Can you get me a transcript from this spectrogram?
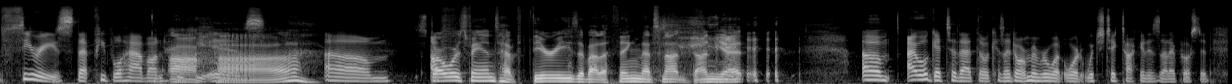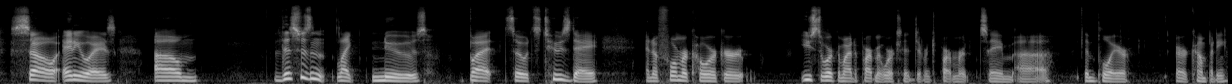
theories that people have on who he is. Uh-huh. Um, Star Wars fans have theories about a thing that's not done yet. I will get to that though because I don't remember what order, which TikTok it is that I posted. So, anyways, um, this isn't like news, but so it's Tuesday, and a former coworker used to work in my department, works in a different department, same uh, employer or company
